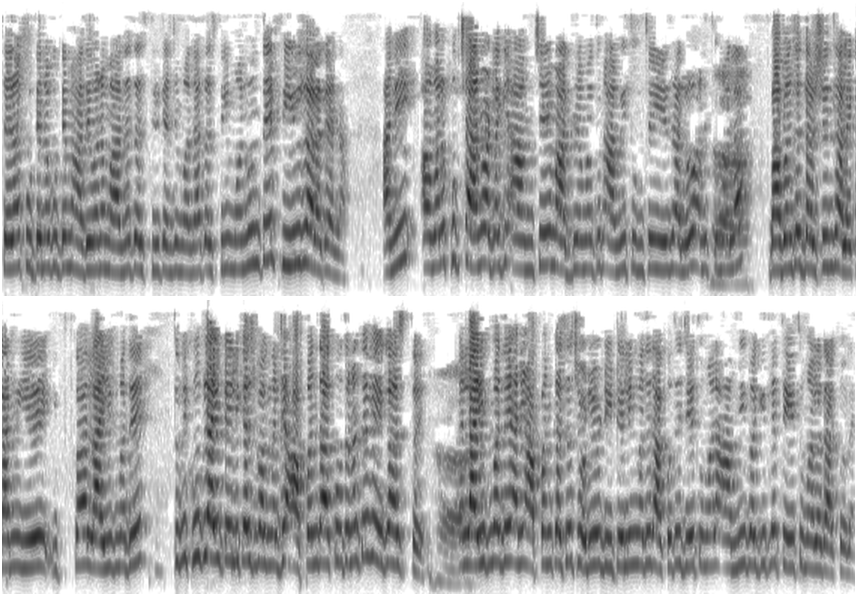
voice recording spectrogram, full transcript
त्यांना कुठे ना कुठे महादेवांना मानत असतील त्यांच्या मनात असतील म्हणून ते फील झालं त्यांना. आणि आम्हाला खूप छान वाटलं की आमच्या माध्यमातून आम्ही तुमचे हे झालो आणि तुम्हाला हा. बाबांचं दर्शन झालंय. कारण हे इतका लाईव्हमध्ये तुम्ही खूप लाईव्ह टेलिकास्ट बघणार. जे आपण दाखवतो ना ते वेगळं असतंय. हा. लाईव्हमध्ये आणि आपण कसं छोटे डिटेलिंगमध्ये दाखवतो जे तुम्हाला आम्ही बघितले ते तुम्हाला दाखवलंय.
